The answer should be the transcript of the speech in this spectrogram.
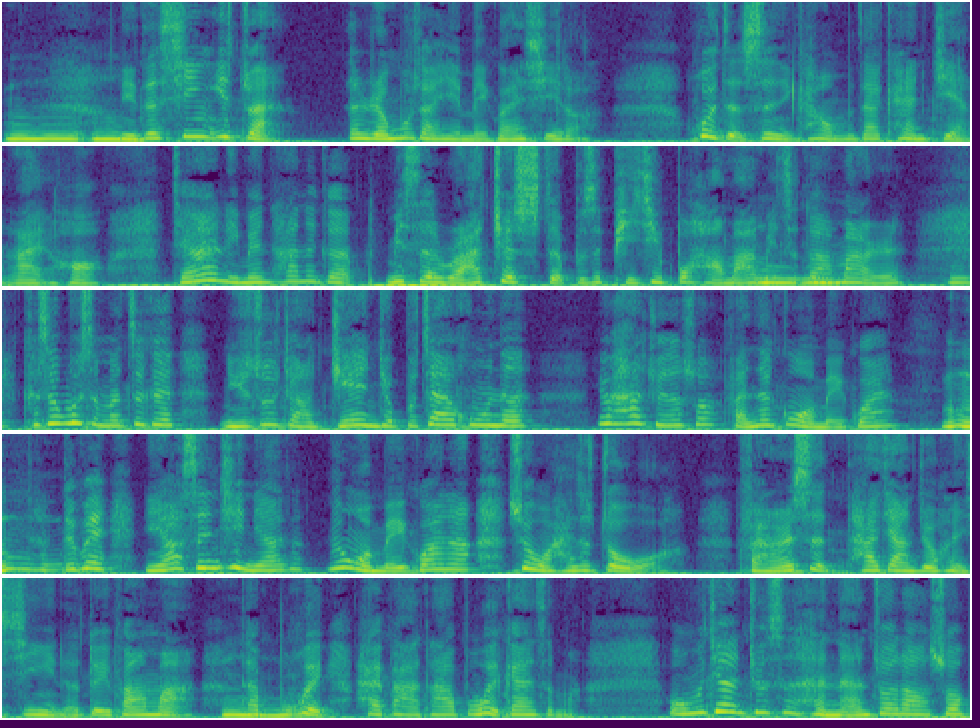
嗯嗯嗯，你的心一转，那人不转也没关系了。或者是你看我们在看《简爱》哈，《简爱》里面他那个 Mr. Rochester 不是脾气不好吗？每次都要骂人。可是为什么这个女主角 Jane 就不在乎呢？因为他觉得说反正跟我没关，对不对？你要生气，你要跟我没关啊，所以我还是做我。反而是他这样就很吸引了对方嘛，他不会害怕，他不会干什么。我们这样就是很难做到说，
